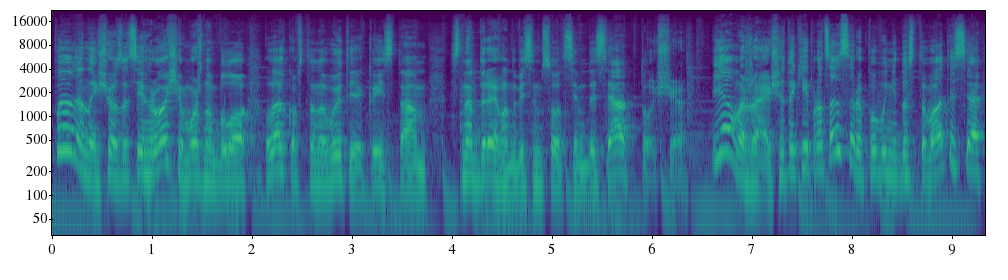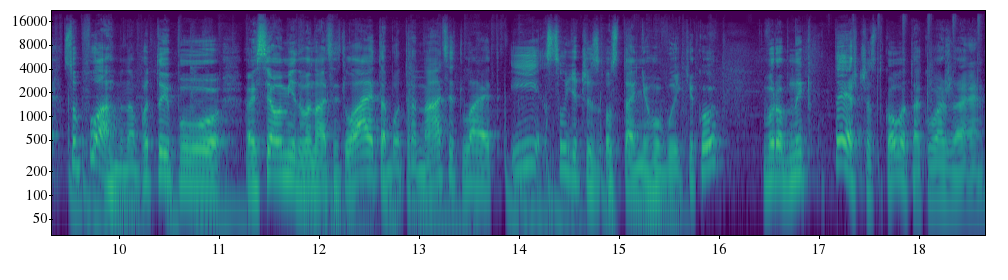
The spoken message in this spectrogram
Впевнений, що за ці гроші можна було легко встановити якийсь там Snapdragon 870 тощо. Я вважаю, що такі процесори повинні доставатися субфлагманам по типу е, Xiaomi 12 Lite або 13 Lite. І судячи з останнього витіку. Виробник теж частково так вважає.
